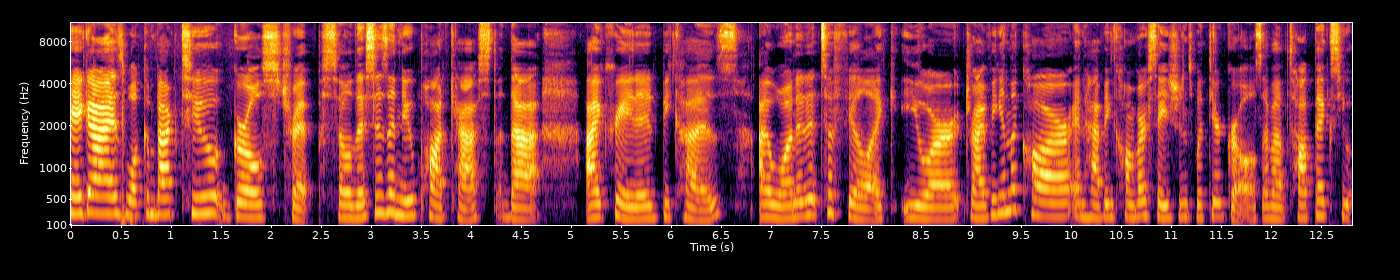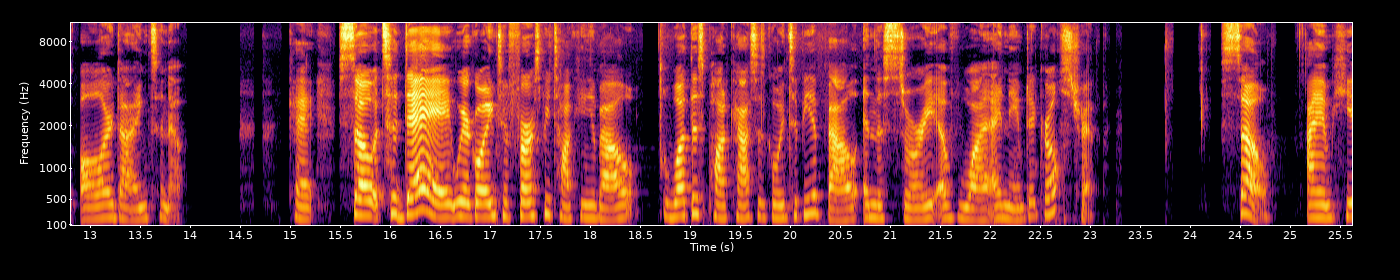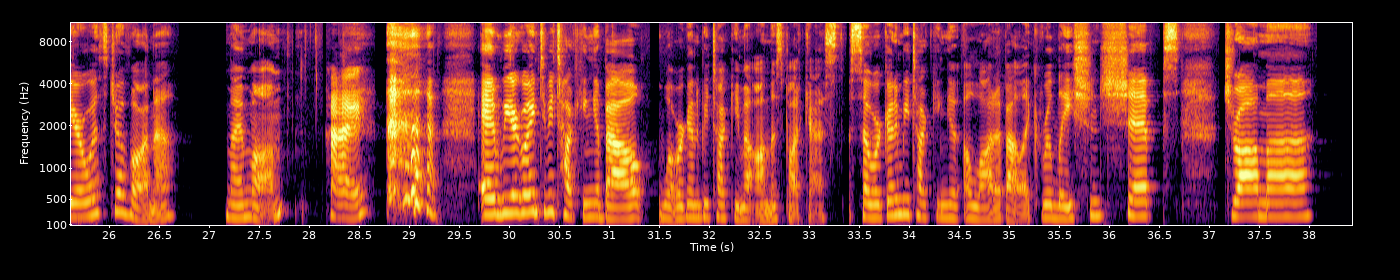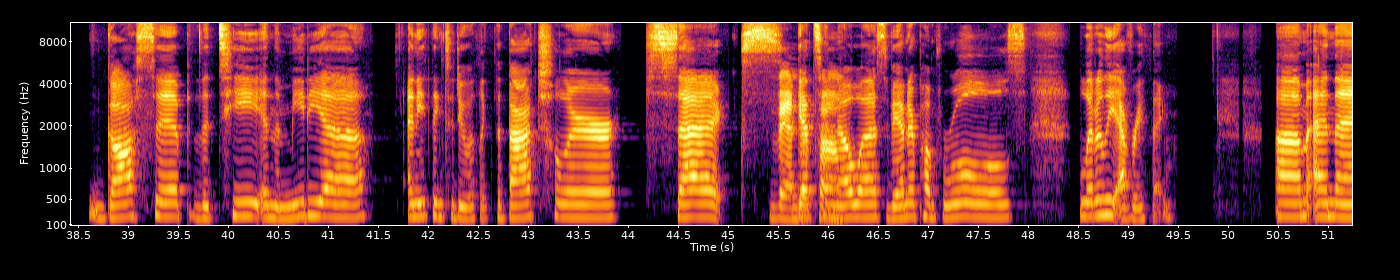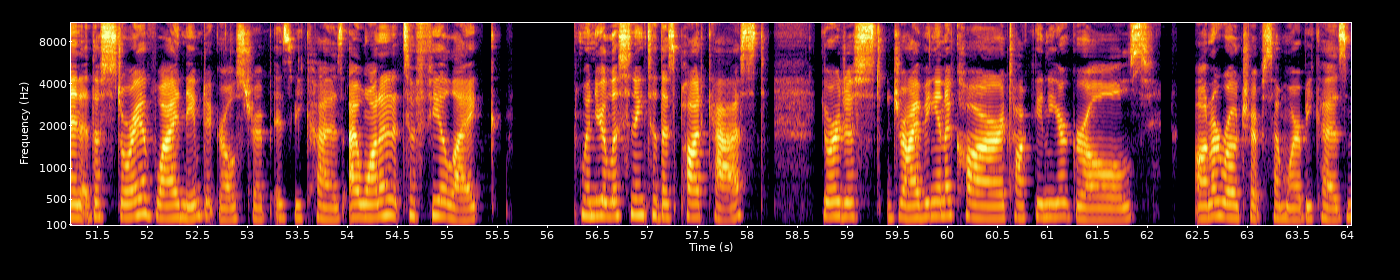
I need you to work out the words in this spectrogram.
Hey guys, welcome back to Girls Trip. So, this is a new podcast that I created because I wanted it to feel like you are driving in the car and having conversations with your girls about topics you all are dying to know. Okay, so today we're going to first be talking about what this podcast is going to be about and the story of why I named it Girls Trip. So, I am here with Giovanna, my mom. Hi. and we are going to be talking about what we're going to be talking about on this podcast. So, we're going to be talking a lot about like relationships, drama, gossip, the tea in the media, anything to do with like The Bachelor, sex, Vanderpump. get to know us, Vanderpump rules, literally everything. Um, and then the story of why I named it Girls Trip is because I wanted it to feel like when you're listening to this podcast, you're just driving in a car, talking to your girls on a road trip somewhere because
